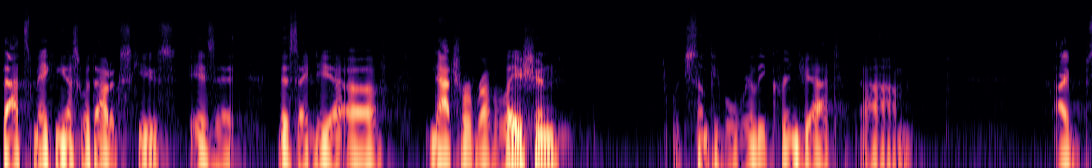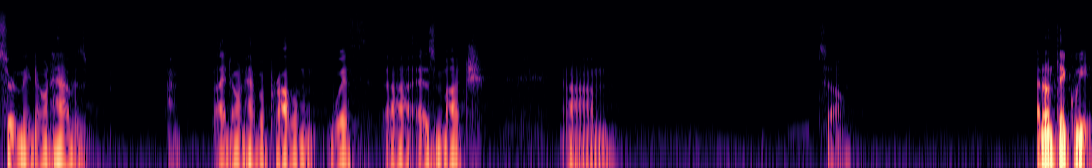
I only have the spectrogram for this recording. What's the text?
That's making us without excuse? Is it this idea of natural revelation? which some people really cringe at. Um, I certainly don't have as I don't have a problem with uh, as much. Um, so I don't think we.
